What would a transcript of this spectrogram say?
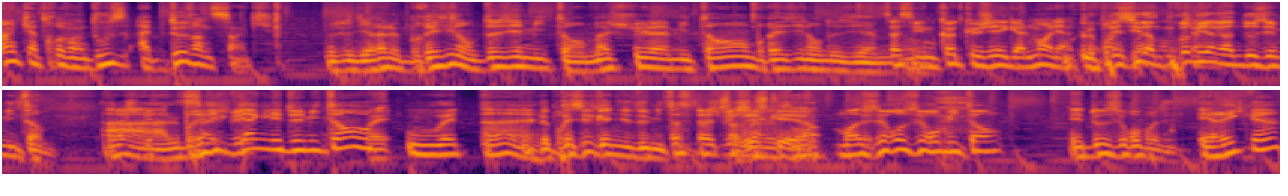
1,92 à 2,25. Je dirais le Brésil en deuxième mi-temps. Match nul à la mi-temps, Brésil en deuxième. Ça, c'est une cote que j'ai également. Elle est à Le Brésil en 3,75. première et en deuxième mi-temps. Ah, vais- le Brésil vais- gagne les deux mi-temps Ouais. ou est... ah, Le Brésil gagne les deux mi-temps. Ça, ça risqué, hein. Moi, 0-0 mi-temps et 2-0 Brésil. Eric hein?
